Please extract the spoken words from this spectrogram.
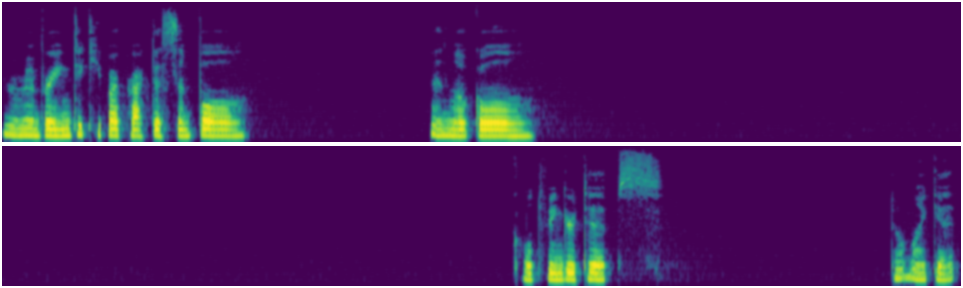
Remembering to keep our practice simple and local. Cold fingertips. Don't like it.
